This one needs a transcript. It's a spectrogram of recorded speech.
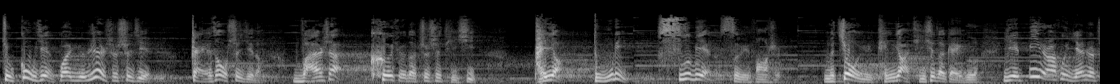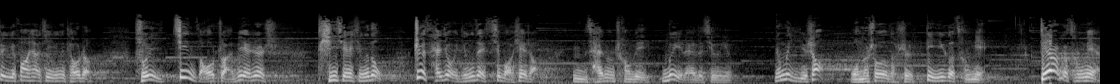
就构建关于认识世界、改造世界的完善科学的知识体系，培养独立思辨的思维方式。那么，教育评价体系的改革也必然会沿着这一方向进行调整。所以，尽早转变认识，提前行动，这才叫赢在起跑线上，你才能成为未来的精英。那么，以上我们说的是第一个层面。第二个层面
